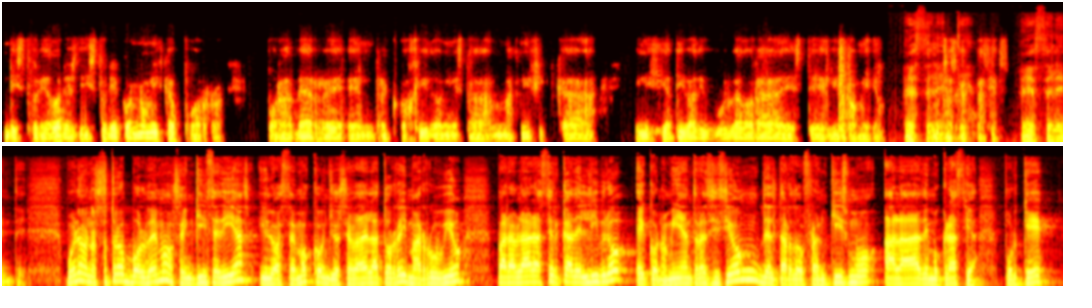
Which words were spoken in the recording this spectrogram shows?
Historiadores de Historia Económica por por haber eh, recogido en esta magnífica iniciativa divulgadora este libro mío. Excelente. Muchas gracias. Excelente. Bueno, nosotros volvemos en 15 días y lo hacemos con Joseba de la Torre y Mar Rubio para hablar acerca del libro Economía en Transición del tardofranquismo a la democracia. Porque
